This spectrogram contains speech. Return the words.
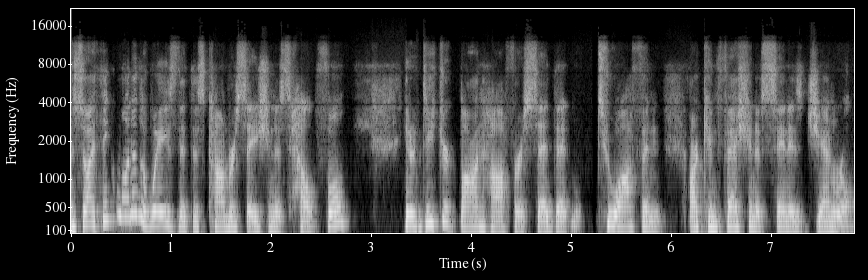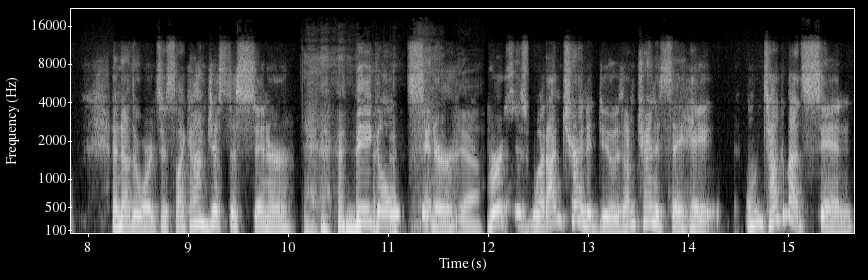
and so i think one of the ways that this conversation is helpful you know dietrich bonhoeffer said that too often our confession of sin is general in other words it's like i'm just a sinner big old sinner Yeah. versus what i'm trying to do is i'm trying to say hey when we talk about sin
